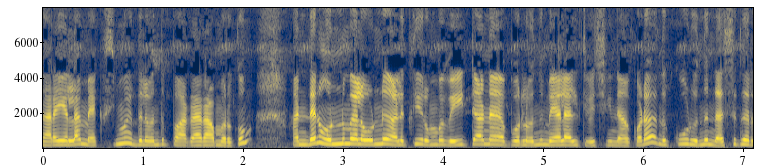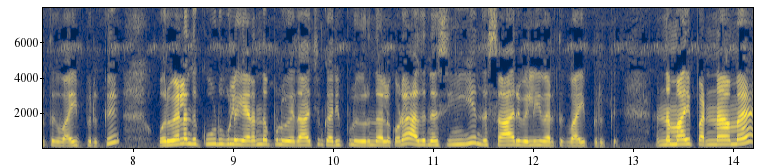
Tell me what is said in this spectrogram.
கரையெல்லாம் மேக்ஸிமம் இதில் வந்து படராமல் இருக்கும். அண்ட் தென் ஒன்று மேலே ஒன்று அழுத்தி ரொம்ப வெயிட்டான பொருளை வந்து மேலே அழுத்தி வச்சிங்கன்னா கூட அந்த கூடு வந்து நசுங்கிறதுக்கு வாய்ப்பு இருக்குது ஒருவேளை அந்த கூடுக்குள்ளே இறந்த புழு ஏதாச்சும் கறிப்புழு இருந்தாலும் கூட அது நசுங்கி இந்த சாறு வெளியே வரதுக்கு வாய்ப்பு இருக்குது அந்த மாதிரி பண்ணாமல்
